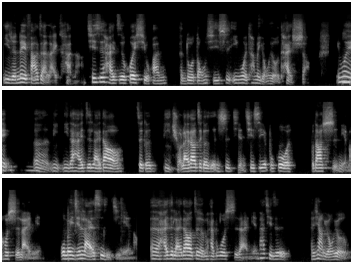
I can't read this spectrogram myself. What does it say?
以人类发展来看啊，其实孩子会喜欢很多东西，是因为他们拥有太少。因为，呃，你你的孩子来到这个地球，来到这个人世间，其实也不过不到十年嘛，或十来年。我们已经来了四十几年了。呃，孩子来到这个还不过十来年，他其实很想拥有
